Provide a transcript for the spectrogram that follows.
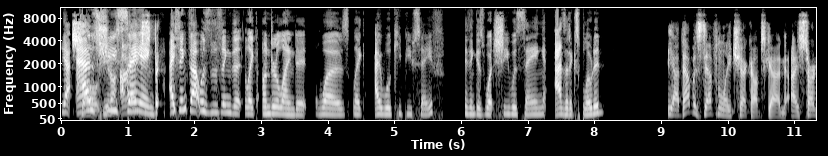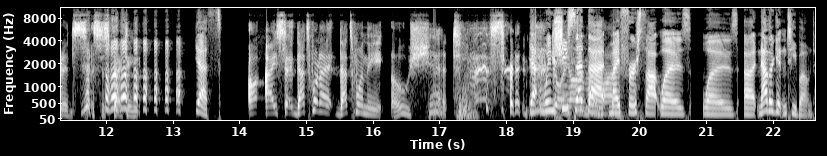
Yeah, So, as you know, she's I saying, expe- I think that was the thing that like underlined it was like I will keep you safe. I think is what she was saying as it exploded. yeah, that was definitely Chekhov's gun. I started s- suspecting. yes. Uh, I said that's when I. That's when the oh shit started. Yeah, when she said in my that, my first thought was was uh now they're getting T-boned.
